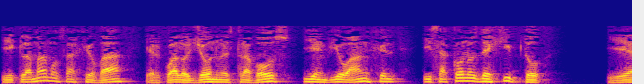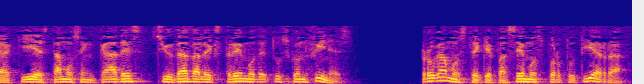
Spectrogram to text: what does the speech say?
Y clamamos a Jehová, el cual oyó nuestra voz, y envió ángel, y sacónos de Egipto, y he aquí estamos en Cades, ciudad al extremo de tus confines. Rogámoste que pasemos por tu tierra,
